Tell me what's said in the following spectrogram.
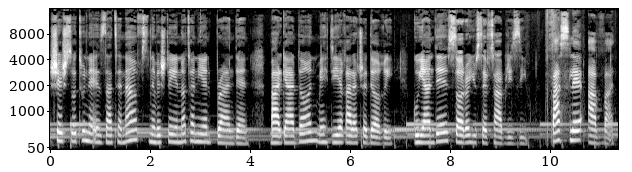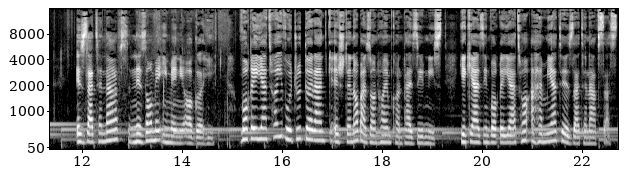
شش ستون عزت نفس نوشته ناتانیل برندن. برگردان مهدی قرچ داغی گوینده سارا یوسف تبریزی. فصل اول. عزت نفس نظام ایمنی آگاهی. واقعیت هایی وجود دارند که اجتناب از آنها امکان پذیر نیست. یکی از این واقعیت ها اهمیت عزت نفس است.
